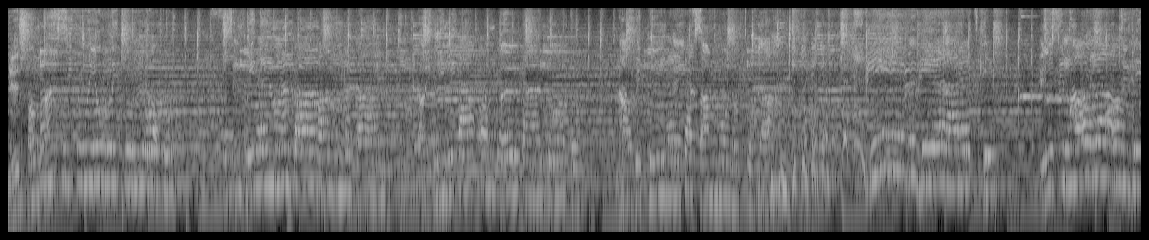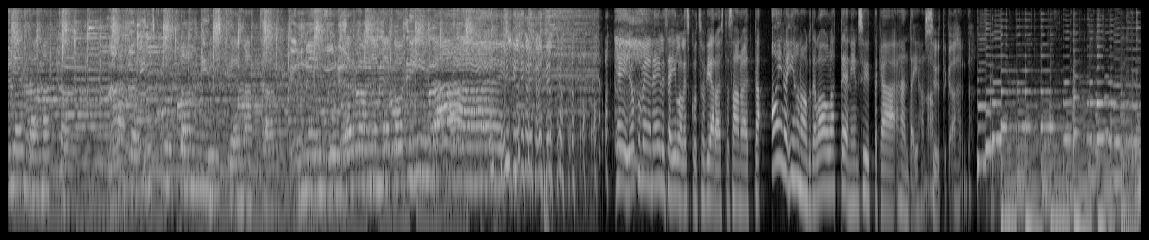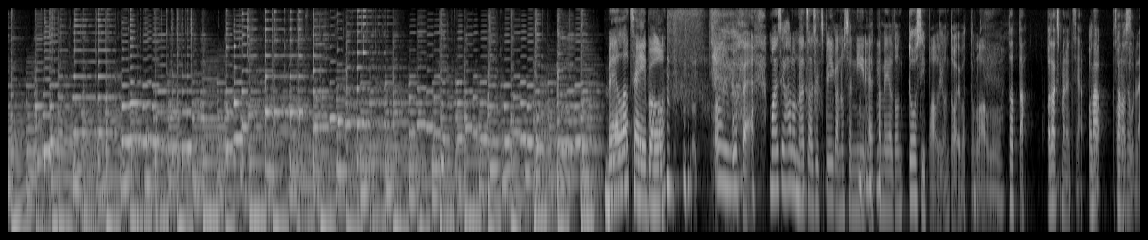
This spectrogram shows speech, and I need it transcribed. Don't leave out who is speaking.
Speaker 1: Nyt on tanssittu, juhlittu, juotu, sen pitemmän kaavan mukaan. Kaikki mitä on pöytään tuotu, nautittiin eikä sammunut kukaan. Viivy vielä hetki, yksi malja on tyhjentämättä. Lähtöitkut on itkemättä, ennen kuin erkaanemme kotiin päin.
Speaker 2: Hei, joku meidän eilisen illalliskutsun vieraista sanoi, että aina ihanaa kun te laulatte, niin syyttäkää häntä ihanaa.
Speaker 3: Syyttäkää häntä.
Speaker 2: Bella Table.
Speaker 3: Oi.
Speaker 2: Upea.
Speaker 3: Mä olisin halunnut, että sä olisit spiikannut sen niin, että meiltä on tosi paljon toivottu laulua.
Speaker 2: Totta. Otaks mä nyt siellä?
Speaker 3: Ota-
Speaker 2: mä sanon sulle.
